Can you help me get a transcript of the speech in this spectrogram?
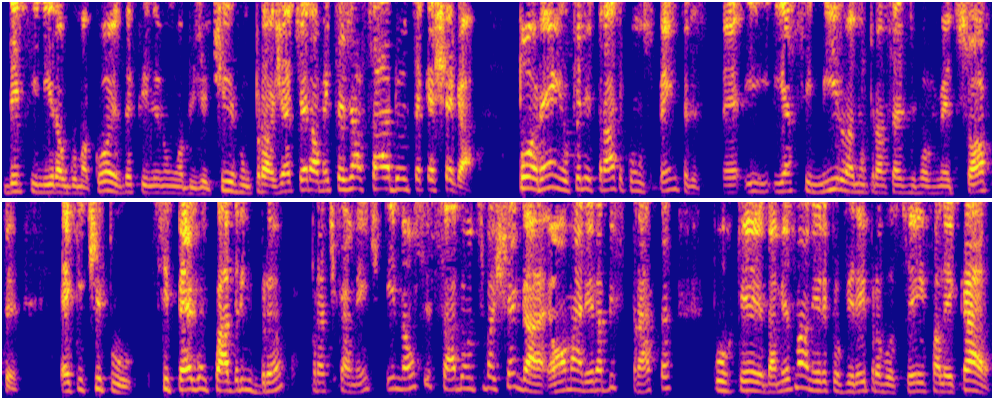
definir alguma coisa, definir um objetivo, um projeto, geralmente você já sabe onde você quer chegar. Porém, o que ele trata com os painters é, e, e, assimila no processo de desenvolvimento de software é que, tipo, se pega um quadro em branco, praticamente, e não se sabe onde se vai chegar. É uma maneira abstrata, porque da mesma maneira que eu virei para você e falei, cara,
